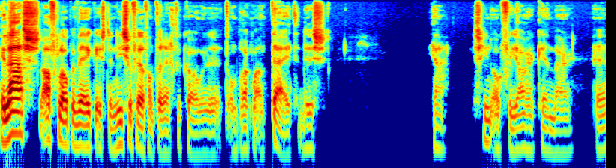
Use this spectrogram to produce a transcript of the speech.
Helaas, de afgelopen weken is er niet zoveel van terecht gekomen. Het ontbrak me aan tijd. Dus ja, misschien ook voor jou herkenbaar. Hè?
